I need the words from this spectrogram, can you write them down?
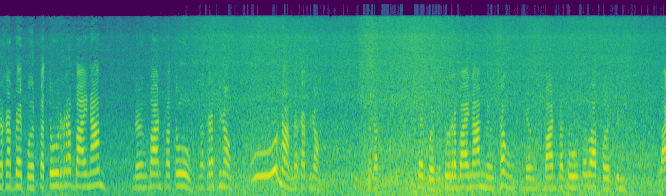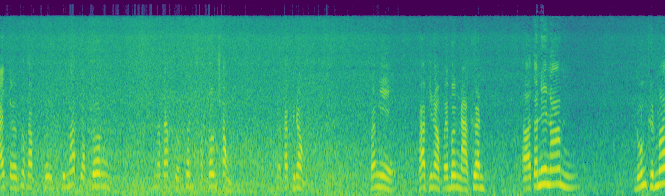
นะครับ ได้เปิดประตูระบายน้ำหนึ่งบานประตูนะครับพี่น้องอู้น้ำนะครับพี่น้องนะครับได้เปิดประตูระบายน้ำหนึ่งช่องหนึ่งบานประตู แต่ว่าเปิดเป็นหลายเติมด้วยครับคือเป็นมาเกือบเครื่อง นะครับเกือบเครื่องเครื่องช่องนะครับพี่น้องครั้งนี้พาพี่น้องไปเบิ้งหน้าเขื่อนอตอนนี้น้ำหนุนขึ้นมา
